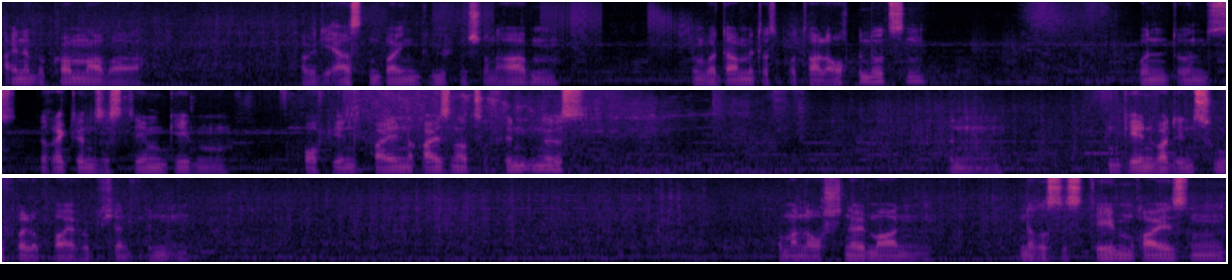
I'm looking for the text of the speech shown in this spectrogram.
Eine bekommen, aber weil wir die ersten beiden Glyphen schon haben, können wir damit das Portal auch benutzen und uns direkt ins System geben, wo auf jeden Fall ein Reisender zu finden ist. Dann umgehen wir den Zufall, ob wir wirklich einen finden. Kann man auch schnell mal ein anderes System reisen.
